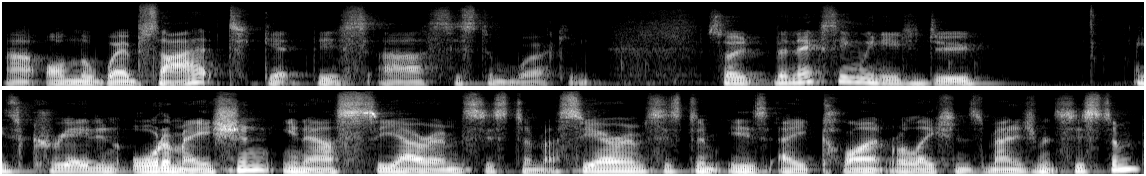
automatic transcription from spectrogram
uh, on the website to get this uh, system working. So the next thing we need to do is create an automation in our CRM system. Our CRM system is a client relations management system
